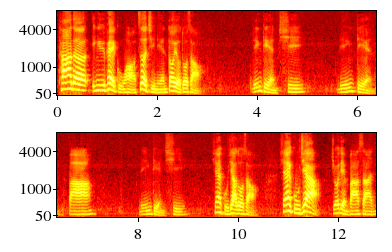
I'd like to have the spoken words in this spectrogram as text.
它的盈余配股哈，这几年都有多少？零点七，零点八。零点七，现在股价多少？现在股价九点八三。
